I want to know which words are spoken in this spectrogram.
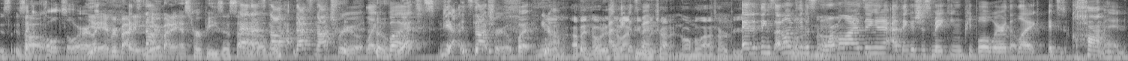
it's, it's, like all, a cold sore. Yeah, Like, everybody not- everybody has herpes inside and that's of not them. that's not true like but What? yeah it's not true but you know yeah, I've been noticing like people been- are trying to normalize herpes. And the things I don't even think it's no. normalizing it. I think it's just making people aware that like it's common.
